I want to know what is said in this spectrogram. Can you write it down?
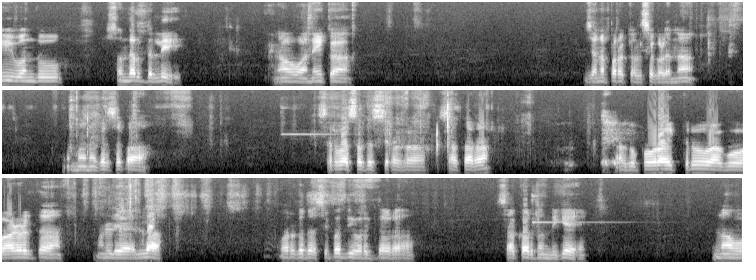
ಈ ಒಂದು ಸಂದರ್ಭದಲ್ಲಿ ನಾವು ಅನೇಕ ಜನಪರ ಕೆಲಸಗಳನ್ನು ನಮ್ಮ ನಗರಸಭಾ ಸರ್ವ ಸದಸ್ಯರ ಸಹಕಾರ ಹಾಗೂ ಪೌರಾಯುಕ್ತರು ಹಾಗೂ ಆಡಳಿತ ಮಂಡಳಿಯ ಎಲ್ಲ ವರ್ಗದ ಸಿಬ್ಬಂದಿ ವರ್ಗದವರ ಸಹಕಾರದೊಂದಿಗೆ ನಾವು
